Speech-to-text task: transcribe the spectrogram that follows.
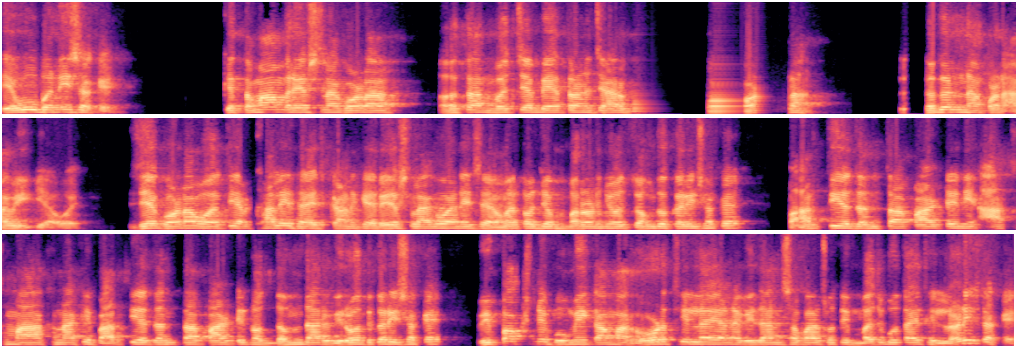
એવું બની શકે કે તમામ રેસના ઘોડા હતા વચ્ચે બે, ત્રણ, ચાર ઘોડા લગ્નના પણ આવી ગયા હોય. જે ઘોડાઓ અત્યારે ખાલી થાય છે, કારણ કે રેસ લાગવાની છે. અમે તો જે મરણીયો જંગ કરી શકે, ભારતીય જનતા પાર્ટીની આંખમાં આંખ નાખી ભારતીય જનતા પાર્ટીનો દમદાર વિરોધ કરી શકે, વિપક્ષની ભૂમિકામાં રોડથી લઈ અને વિધાનસભા સુધી મજબૂતાઈથી લડી શકે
